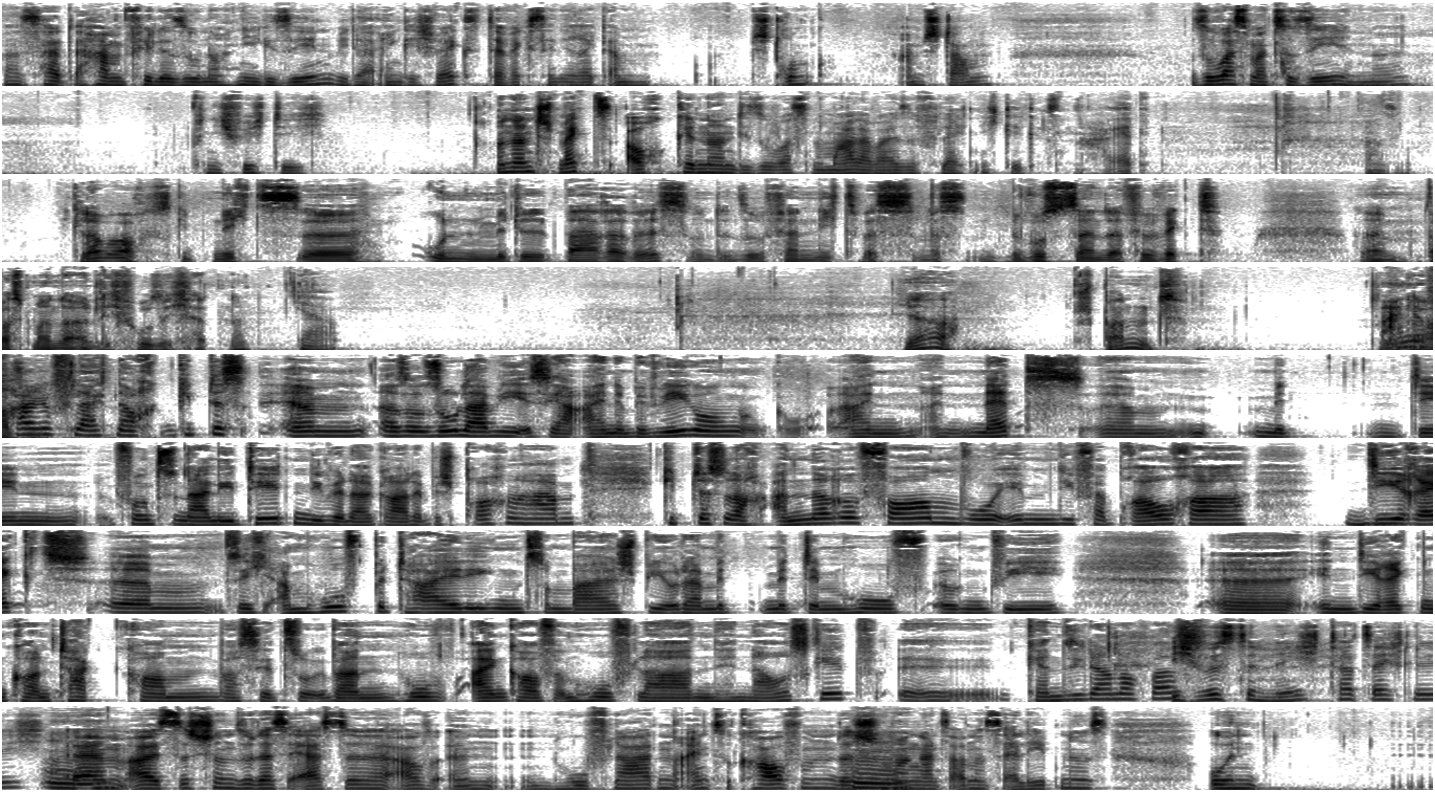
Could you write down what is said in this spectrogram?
das hat, haben viele so noch nie gesehen, wie der eigentlich wächst. Der wächst ja direkt am Strunk, am Stamm. Sowas mal zu sehen, ne? Finde ich wichtig. Und dann schmeckt es auch Kindern, die sowas normalerweise vielleicht nicht gegessen hätten. Also. Ich glaube auch, es gibt nichts äh, Unmittelbareres und insofern nichts, was, was ein Bewusstsein dafür weckt, ähm, was man da eigentlich vor sich hat. Ne? Ja. Ja, spannend. Eine Solavi. Frage vielleicht noch, gibt es, ähm, also Solavi ist ja eine Bewegung, ein, ein Netz ähm, mit den Funktionalitäten, die wir da gerade besprochen haben. Gibt es noch andere Formen, wo eben die Verbraucher direkt ähm, sich am Hof beteiligen zum Beispiel oder mit, mit dem Hof irgendwie äh, in direkten Kontakt kommen, was jetzt so über einen Hof, Einkauf im Hofladen hinausgeht? Äh, kennen Sie da noch was? Ich wüsste nicht tatsächlich. Ähm, aber es ist schon so das erste, auf einen Hofladen einzukaufen. Das ist schon mal ein ganz anderes Erlebnis. Und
